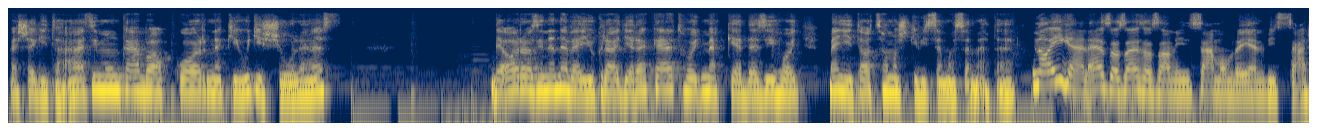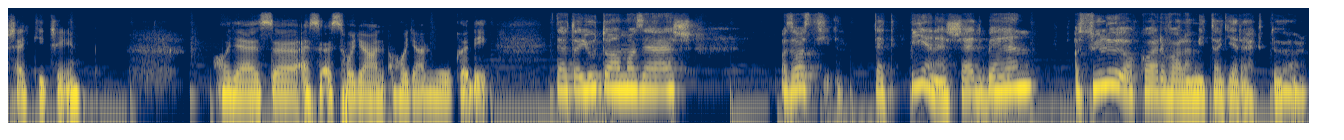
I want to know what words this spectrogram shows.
besegít a házi munkába, akkor neki úgyis jó lesz. De arra azért ne neveljük rá a gyereket, hogy megkérdezi, hogy mennyit adsz, ha most kiviszem a szemetet. Na igen, ez az, ez az, ami számomra ilyen visszás egy kicsi. Hogy ez, ez, ez hogyan, hogyan működik. Tehát a jutalmazás az azt, tehát ilyen esetben a szülő akar valamit a gyerektől.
